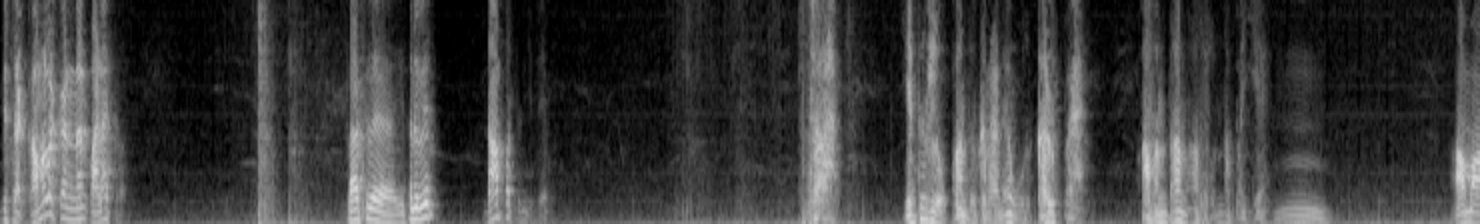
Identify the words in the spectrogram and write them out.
மிஸ்டர் கமலக்கண்ணன். வணக்கம். கிளாஸ்ல எத்தனை பேர்? நாற்பத்தஞ்சு பேர். சார் எதிரில் உட்கார்ந்துருக்கிறானே ஒரு கருப்ப. அவன் தான் நான் சொன்ன பையன். ஆமா.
